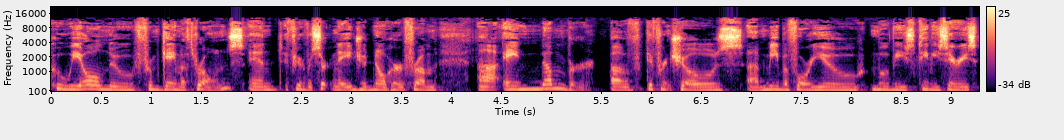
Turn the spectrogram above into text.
who we all knew from Game of Thrones, and if you're of a certain age, you'd know her from uh, a number of different shows, uh, Me Before You, movies, TV series.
